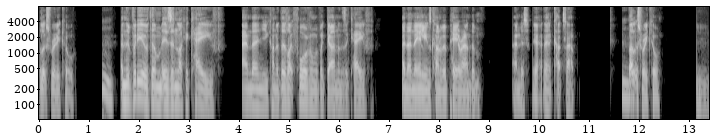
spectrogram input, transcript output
It looks really cool. Hmm. And the video of them is in like a cave, and then you kind of there's like four of them with a gun, and there's a cave, and then the aliens kind of appear around them, and it's, yeah, then it cuts out. Hmm. That looks really cool. Hmm.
